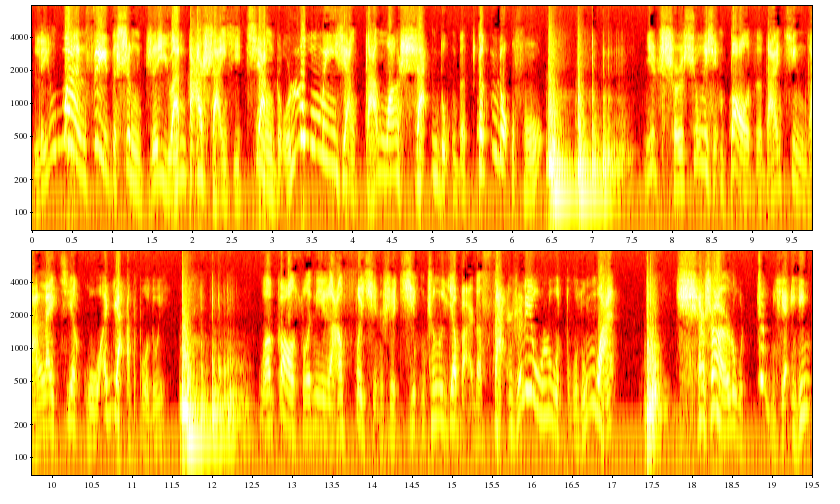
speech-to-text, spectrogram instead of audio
领万岁的圣旨，远达山西绛州龙门县，赶往山东的登州府。你吃雄心豹子胆，竟敢来劫国家的部队！”我告诉你，俺父亲是京城里边的三十六路都总管，七十二路正先行。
